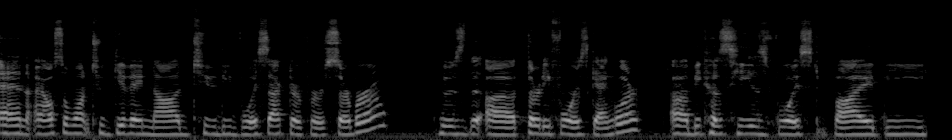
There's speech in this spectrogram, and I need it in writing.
and I also want to give a nod to the voice actor for Cerbero, who's the uh, 34's Gangler, uh, because he is voiced by the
